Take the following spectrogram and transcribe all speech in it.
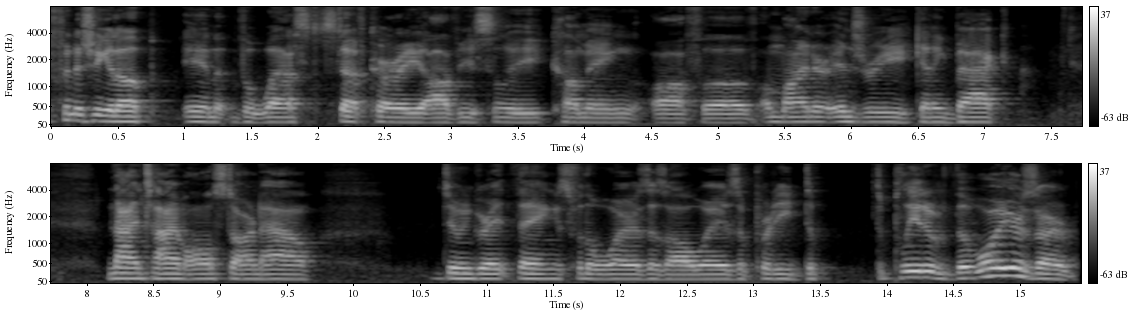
finishing it up in the West, Steph Curry obviously coming off of a minor injury, getting back. Nine time All Star now, doing great things for the Warriors as always. A pretty de- depleted. The Warriors are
